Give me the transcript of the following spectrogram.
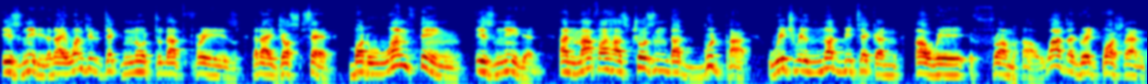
is needed, and I want you to take note to that phrase that I just said. But one thing is needed, and Martha has chosen that good part which will not be taken away from her. What a great portion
